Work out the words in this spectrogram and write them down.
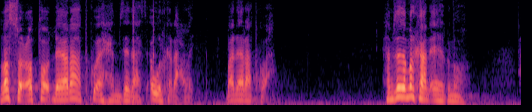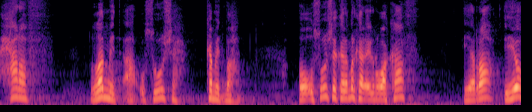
la socoto dheeraad ku ah hamzadaas. Awelka dhacday baa dheeraad ku ah. Hamzada markaan eegno xaraf la mid ah usuusha ka mid maaha oo usuusha kale markaan eegno waa kaaf iyo ra iyo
